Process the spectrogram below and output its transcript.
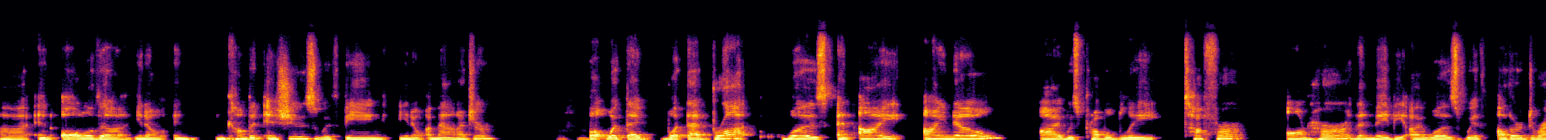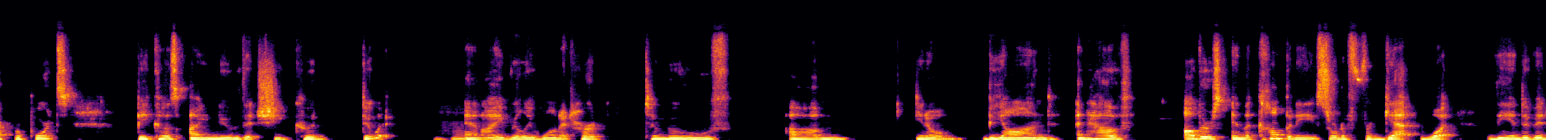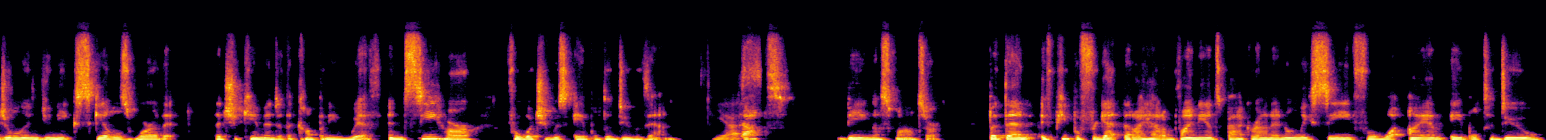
uh, and all of the you know in, incumbent issues with being you know a manager. Mm-hmm. But what they what that brought was, and I I know I was probably tougher on her than maybe I was with other direct reports because I knew that she could do it. Mm-hmm. And I really wanted her to move, um, you know, beyond and have others in the company sort of forget what the individual and unique skills were that that she came into the company with and see her for what she was able to do then. Yes. That's being a sponsor. But then if people forget that I had a finance background and only see for what I am able to do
